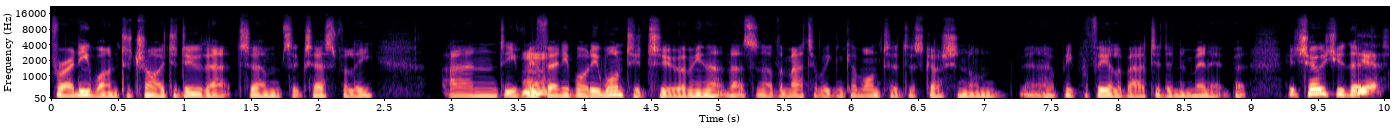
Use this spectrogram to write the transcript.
for anyone to try to do that um, successfully. And even mm. if hmm. anybody wanted to, I mean, that, that's another matter we can come on to discussion on how people feel about it in a minute. But it shows you that yes.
